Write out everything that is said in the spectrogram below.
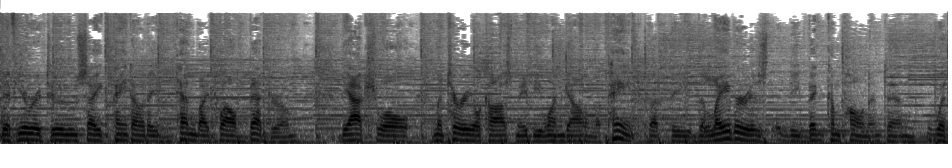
If you were to, say, paint out a 10 by 12 bedroom, the actual material cost may be one gallon of paint, but the, the labor is the big component, and with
